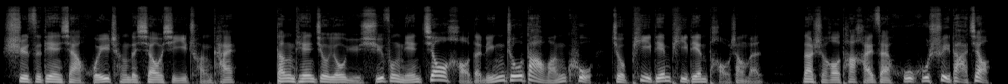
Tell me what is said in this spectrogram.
世子殿下回城的消息一传开，当天就有与徐凤年交好的灵州大纨绔就屁颠屁颠跑上门。那时候他还在呼呼睡大觉，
